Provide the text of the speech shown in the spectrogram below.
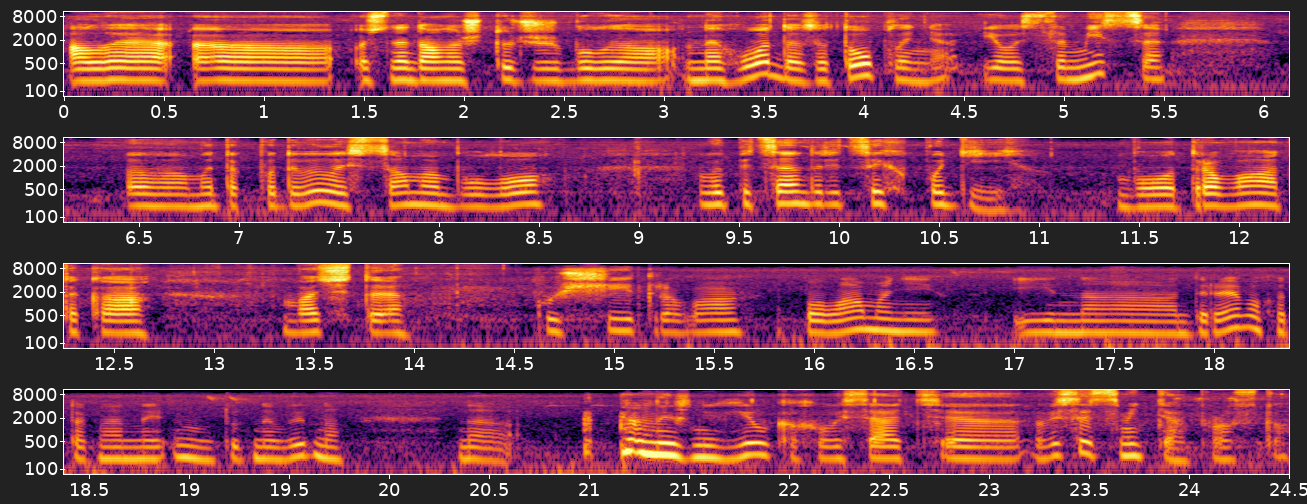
Але е, ось недавно ж тут ж була негода, затоплення, і ось це місце ми так подивились, саме було в епіцентрі цих подій. Бо трава така, бачите, кущі, трава поламані, і на деревах, отак на ну, тут не видно, на нижніх гілках висять, е, висить сміття просто.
